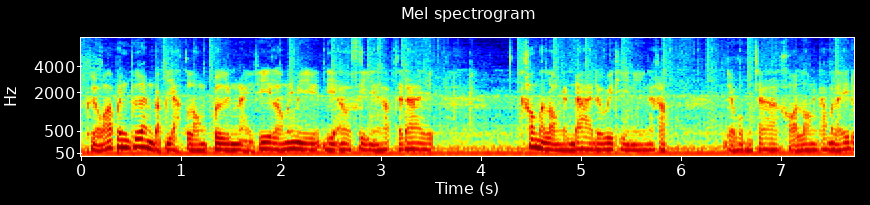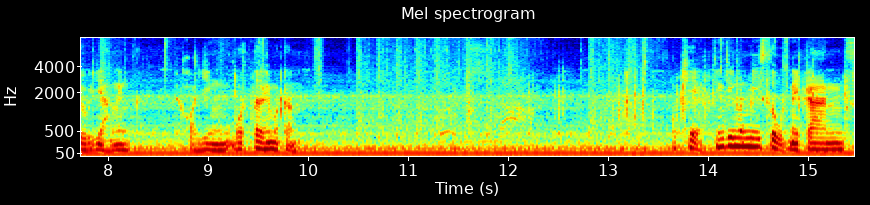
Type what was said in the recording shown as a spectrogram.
เผื่อว่าเพื่อนๆแบบอยากลองปืนไหนที่เราไม่มี DLC นะครับจะได้เข้ามาลองกันได้ด้วยวิธีนี้นะครับ เดี๋ยวผมจะขอลองทำอะไรให้ดูอีกอย่างหนึ่งเดี๋ยวขอยิงวอเตอร์ให้หมดก่อนโอเค จริง ๆ มันมีสูตรในการเส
